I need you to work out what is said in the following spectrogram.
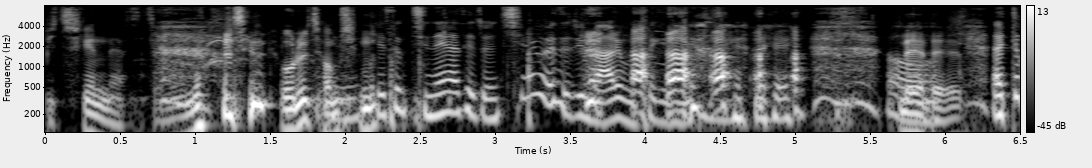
미치겠네 진짜 오늘 오늘 점심은 계속 진행하세요. 저는 치매해서 지금 말을 못하겠네요. 네. 어. 네네. 아, 또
